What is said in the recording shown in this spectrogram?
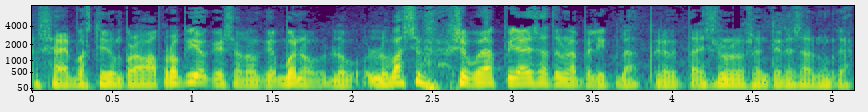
O sea, hemos tenido un programa propio, que es lo que, bueno, lo, más se puede aspirar es hacer una película, pero eso no nos interesa nunca.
